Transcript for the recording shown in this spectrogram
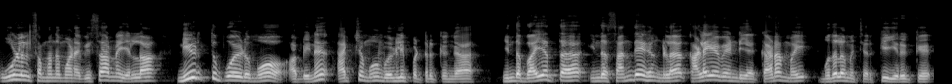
ஊழல் சம்பந்தமான விசாரணை எல்லாம் நீர்த்து போயிடுமோ அப்படின்னு அச்சமும் வெளிப்பட்டிருக்குங்க. இந்த பயத்தை இந்த சந்தேகங்களை களைய வேண்டிய கடமை முதலமைச்சருக்கு இருக்குது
